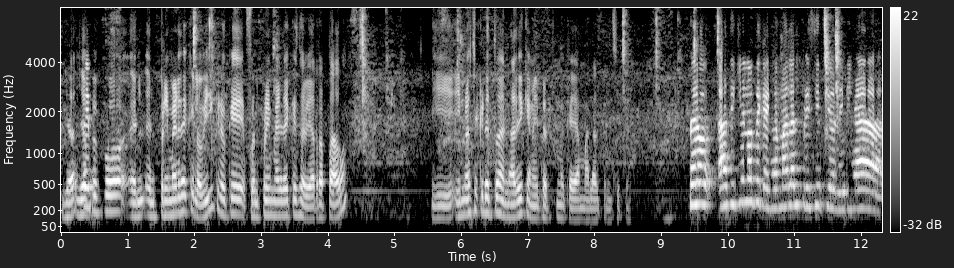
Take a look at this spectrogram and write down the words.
Yo, yo Pep- Pepo, el, el primer día que lo vi, creo que fue el primer día que se había rapado. Y, y no es secreto de nadie que a mí Pepo me caía mal al principio. Pero así que no te caía mal al principio, diría.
